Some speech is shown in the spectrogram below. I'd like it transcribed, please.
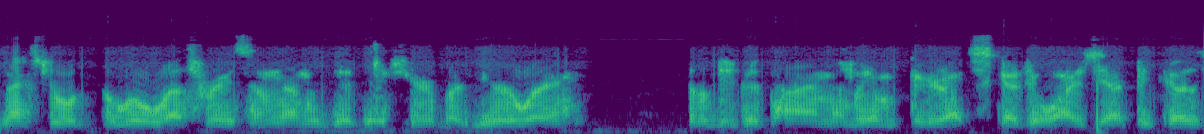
next year we'll do a little less racing than we did this year, but either way, it'll be a good time. And we haven't figured out schedule wise yet because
